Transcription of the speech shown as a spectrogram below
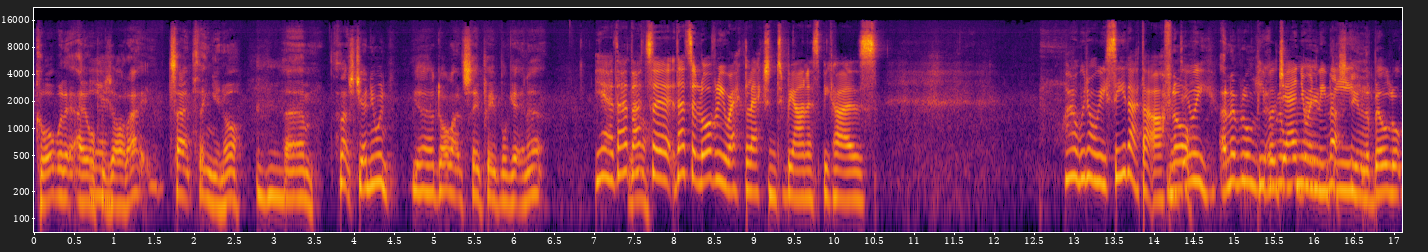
cope with it? I hope Yeah. Mm-hmm. he's all right, type thing, you know. Um, and that's genuine. Yeah, I don't like to see people getting hurt. Yeah, that that's a that's a lovely recollection to be honest, because well, we don't really see that that often, No, do we? and everyone's People everyone genuinely nasty be- in the build-up.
